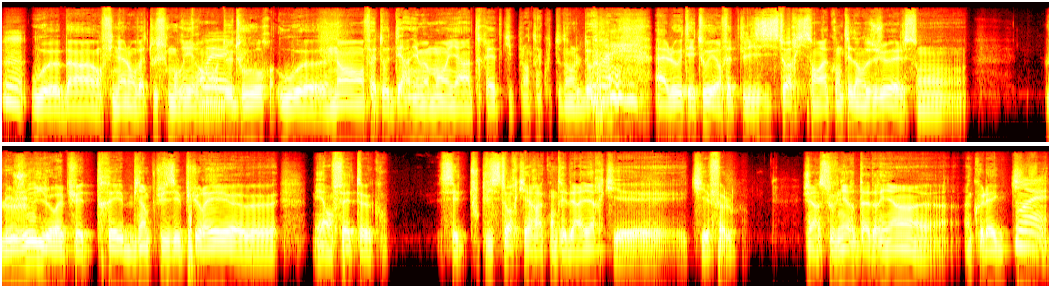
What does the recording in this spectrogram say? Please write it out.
Mm. Où, euh, bah, en final, on va tous mourir en Ouais, deux ouais. tours. Ou euh, non, en fait, au dernier moment, il y a un traître qui plante un couteau dans le dos Ouais. à l'autre et tout. Et en fait, les histoires qui sont racontées dans ce jeu, elles sont. Le jeu, il aurait pu être très bien plus épuré, euh, mais en fait, euh, c'est toute l'histoire qui est racontée derrière qui est qui est folle. J'ai un souvenir d'Adrien, euh, un collègue qui, Ouais.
